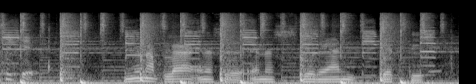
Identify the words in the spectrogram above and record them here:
Terus sih. Ini napla, enas, enas, derean, beti. Wah!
